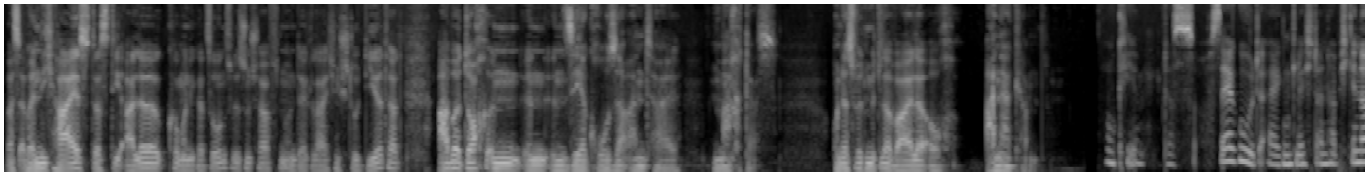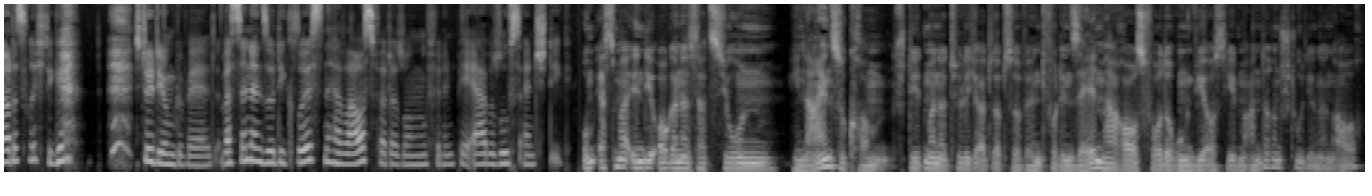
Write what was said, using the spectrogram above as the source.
was aber nicht heißt, dass die alle Kommunikationswissenschaften und dergleichen studiert hat, aber doch ein, ein, ein sehr großer Anteil macht das. Und das wird mittlerweile auch anerkannt. Okay, das ist auch sehr gut eigentlich. Dann habe ich genau das Richtige. Studium gewählt. Was sind denn so die größten Herausforderungen für den PR-Berufseinstieg? Um erstmal in die Organisation hineinzukommen, steht man natürlich als Absolvent vor denselben Herausforderungen wie aus jedem anderen Studiengang auch.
